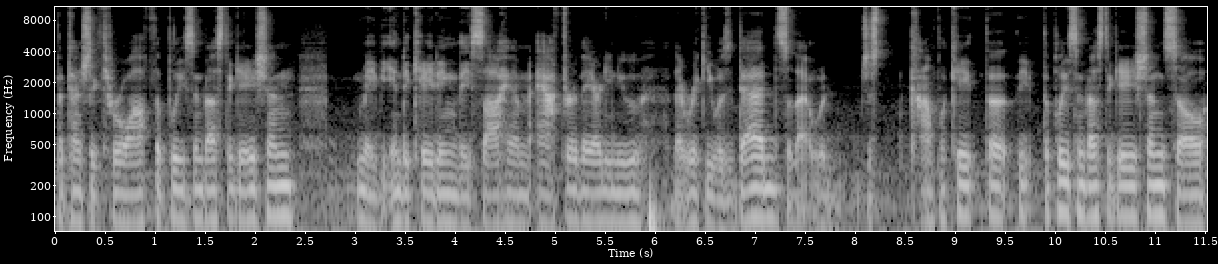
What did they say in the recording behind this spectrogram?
potentially throw off the police investigation, maybe indicating they saw him after they already knew that Ricky was dead. So, that would just complicate the, the, the police investigation. So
